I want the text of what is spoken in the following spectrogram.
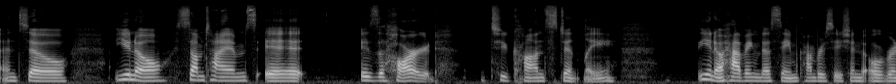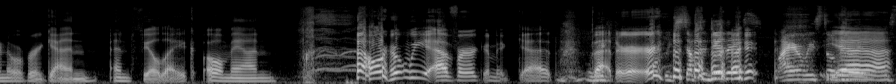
And so, you know, sometimes it is hard to constantly you know, having the same conversation over and over again and feel like, oh man, how are we ever going to get better? we still have to do this. Why are we still yeah. doing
